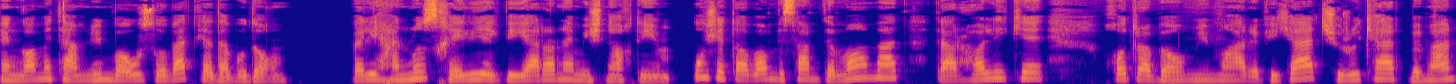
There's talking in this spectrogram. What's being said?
هنگام تمرین با او صحبت کرده بودم ولی هنوز خیلی یکدیگر را نمیشناختیم. او شتابان به سمت ما آمد در حالی که خود را به امی معرفی کرد شروع کرد به من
